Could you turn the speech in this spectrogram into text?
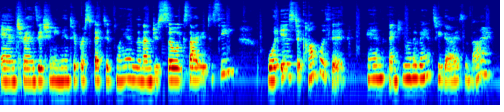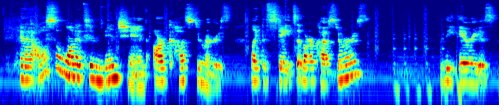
and transitioning into prospective plans, and I'm just so excited to see what is to come with it. And thank you in advance, you guys. Bye. And I also wanted to mention our customers, like the states of our customers, the areas.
